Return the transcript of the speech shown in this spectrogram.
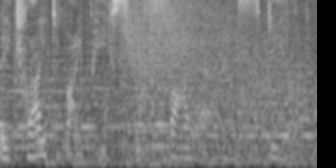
They tried to buy peace with fire and steel.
